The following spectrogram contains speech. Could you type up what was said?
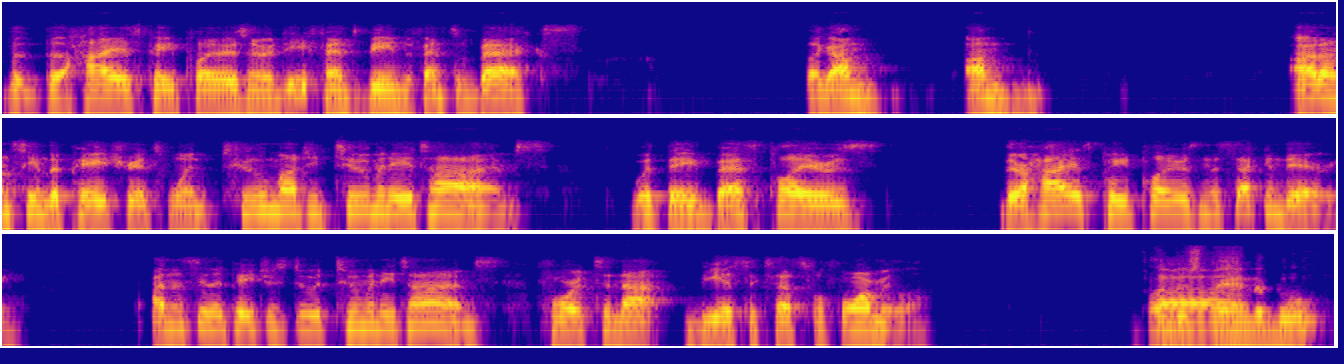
the, the highest paid players in our defense being defensive backs. Like I'm I'm I don't seen the Patriots win too much too many times with their best players, their highest paid players in the secondary. I don't see the Patriots do it too many times for it to not be a successful formula. Understandable. Uh,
